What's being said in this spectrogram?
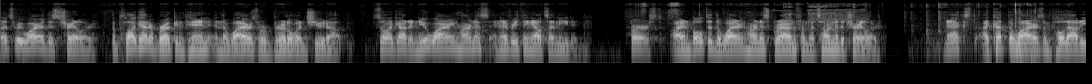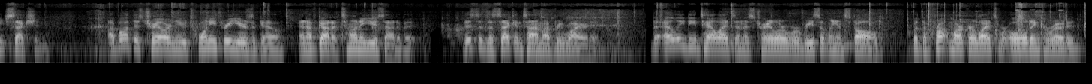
Let's rewire this trailer. The plug had a broken pin and the wires were brittle and chewed up. So I got a new wiring harness and everything else I needed. First, I unbolted the wiring harness ground from the tongue of the trailer. Next, I cut the wires and pulled out each section. I bought this trailer new 23 years ago, and I've got a ton of use out of it. This is the second time I've rewired it. The LED taillights in this trailer were recently installed, but the front marker lights were old and corroded,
